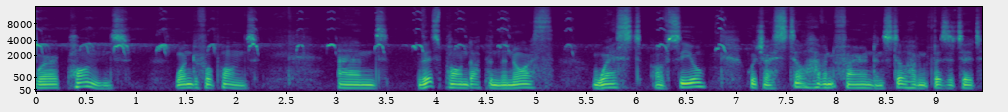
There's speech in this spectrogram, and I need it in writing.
were ponds, wonderful ponds. And this pond up in the north west of Seil, which I still haven't found and still haven't visited,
